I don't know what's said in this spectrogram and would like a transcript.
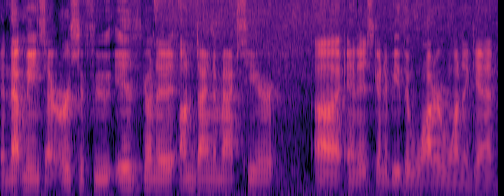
and that means that Urshifu is going to Undynamax here, uh, and it's going to be the water one again.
